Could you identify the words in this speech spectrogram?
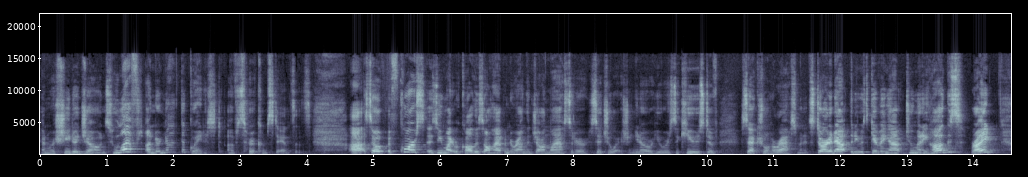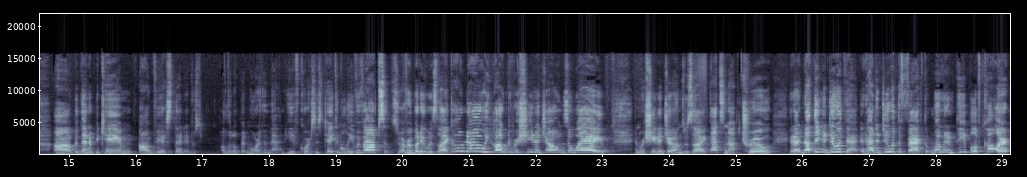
and Rashida Jones, who left under not the greatest of circumstances. Uh, so, of course, as you might recall, this all happened around the John Lasseter situation, you know, where he was accused of sexual harassment. It started out that he was giving out too many hugs, right? Uh, but then it became obvious that it was a little bit more than that. And he, of course, has taken a leave of absence. So everybody was like, oh no, he hugged Rashida Jones away. And Rashida Jones was like, that's not true. It had nothing to do with that. It had to do with the fact that women and people of color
